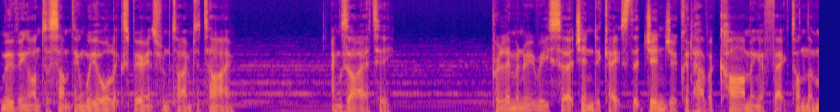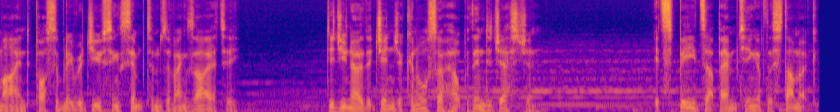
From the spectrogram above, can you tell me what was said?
Moving on to something we all experience from time to time, anxiety. Preliminary research indicates that ginger could have a calming effect on the mind, possibly reducing symptoms of anxiety. Did you know that ginger can also help with indigestion? It speeds up emptying of the stomach,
